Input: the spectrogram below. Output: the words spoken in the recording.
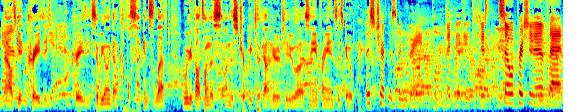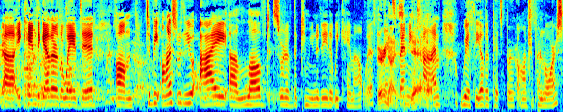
now it's getting crazy. Yeah. Crazy. So we only got a couple seconds left. What were your thoughts on this on this trip we took out here to uh, San Francisco? This trip has been great. It, it, it just so appreciative that uh, it came together the way it did. Um, to be honest with you, I uh, loved sort of the community that we came out with. Very and nice, Spending yeah. time with the other Pittsburgh entrepreneurs.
